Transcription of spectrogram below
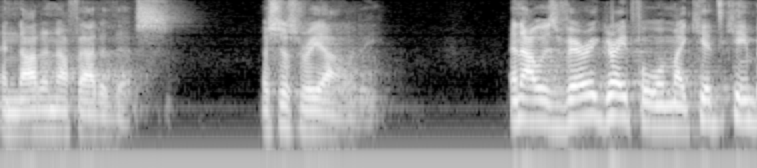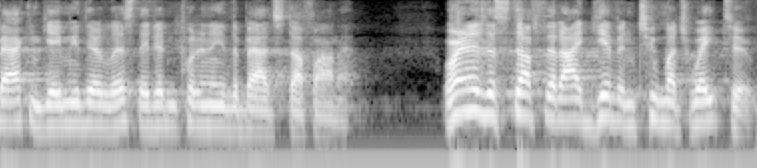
and not enough out of this. That's just reality. And I was very grateful when my kids came back and gave me their list. They didn't put any of the bad stuff on it or any of the stuff that I'd given too much weight to.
